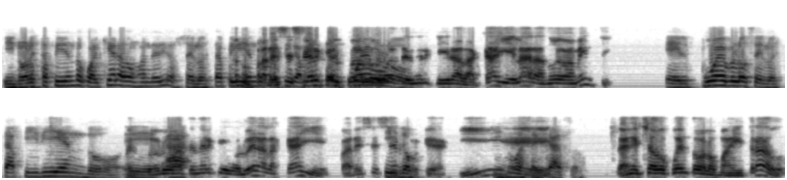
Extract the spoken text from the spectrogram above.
Y no le está pidiendo cualquiera, don Juan de Dios, se lo está pidiendo. parece ser que el pueblo, va a tener que ir a la calle Lara nuevamente. El pueblo se lo está pidiendo. El pueblo va a eh, tener que volver a las calles, parece ser, porque aquí no hace eh, caso. le han echado cuento a los magistrados.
